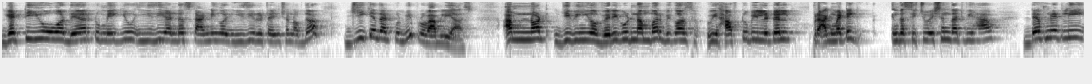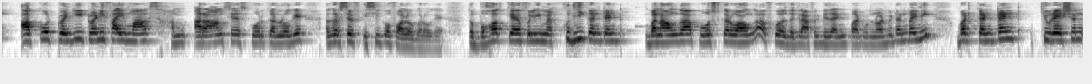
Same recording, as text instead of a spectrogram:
get to you over there to make you easy understanding और easy retention of the G K that could be probably as I am not giving you a very good number because we have to be little pragmatic in the situation that we have definitely आपको 20-25 मार्क्स हम आराम से स्कोर कर लोगे अगर सिर्फ़ इसी को फॉलो करोगे। तो बहुत केयरफुली मैं खुद ही कंटेंट बनाऊँगा पोस्ट करवाऊँगा of course the graphic designing part would not be done by me but content curation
